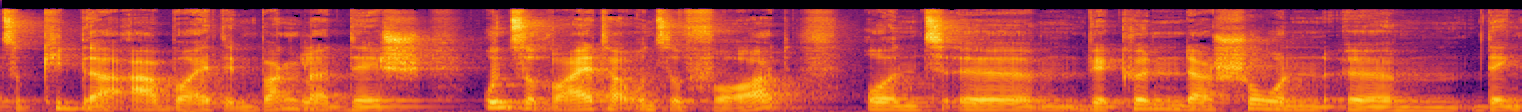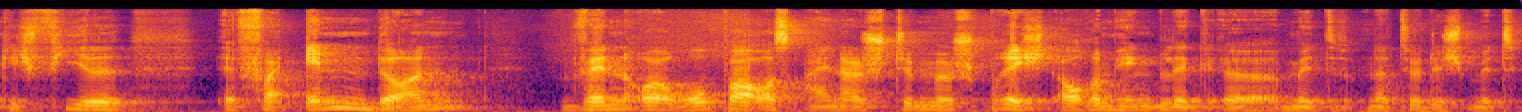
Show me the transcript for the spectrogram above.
zu Kinderarbeit in Bangladesch und so weiter und so fort. Und ähm, wir können da schon, ähm, denke ich, viel verändern wenn Europa aus einer Stimme spricht, auch im Hinblick äh, mit natürlich mit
